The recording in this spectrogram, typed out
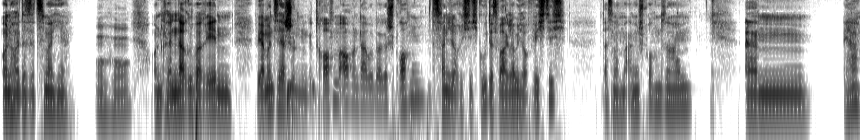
Und heute sitzen wir hier und können darüber reden. Wir haben uns ja schon getroffen auch und darüber gesprochen. Das fand ich auch richtig gut. Das war, glaube ich, auch wichtig, das nochmal angesprochen zu haben. Ähm, ja,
